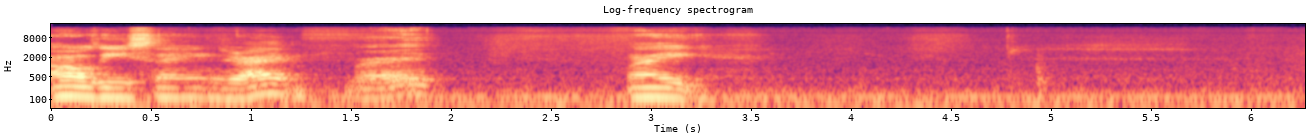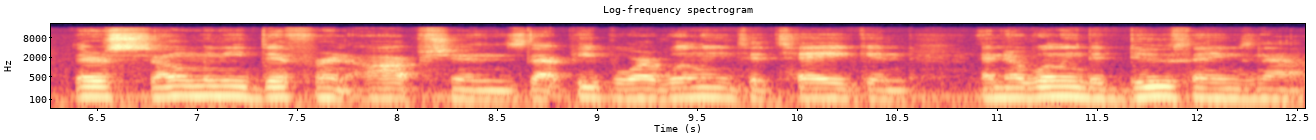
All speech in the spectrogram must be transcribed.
all these things, right? Right? Like there's so many different options that people are willing to take and and they're willing to do things now.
